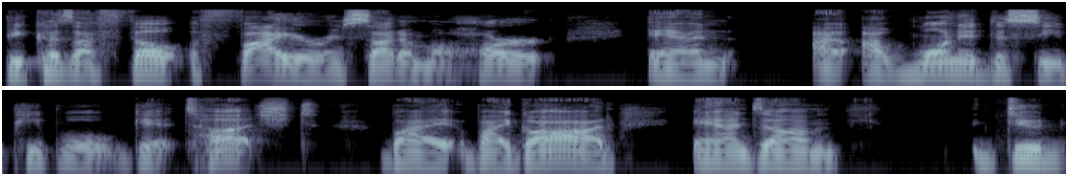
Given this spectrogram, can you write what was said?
because I felt a fire inside of my heart, and I, I wanted to see people get touched by by God. And um, dude,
